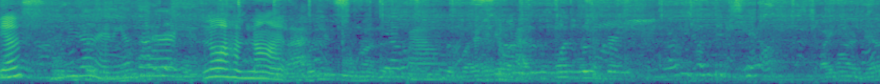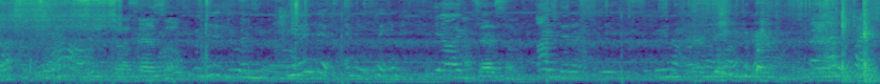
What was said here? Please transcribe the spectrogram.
Yes? have you done any of that? No, I have not. Wow. Why you to? So I said so. You didn't do anything. Yeah, I said. I didn't. That's.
